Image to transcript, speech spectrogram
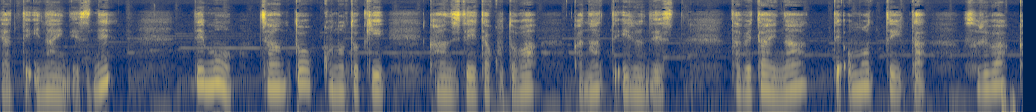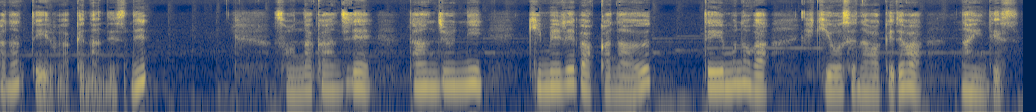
やっていないんですね。でもちゃんとこの時感じていたことは叶っているんです。食べたいなって思っていた。それは叶っているわけなんですね。そんな感じで単純に決めれば叶うっていうものが引き寄せなわけではないんです。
